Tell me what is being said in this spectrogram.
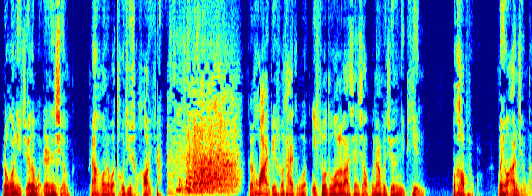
如果你觉得我这人行，然后呢，我投其所好一下。这话也别说太多，你说多了吧，现在小姑娘会觉得你贫，不靠谱，没有安全感；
